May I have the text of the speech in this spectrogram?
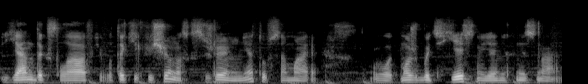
Яндекс Лавки, вот таких вещей у нас, к сожалению, нету в Самаре. Вот, может быть, есть, но я них не знаю.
